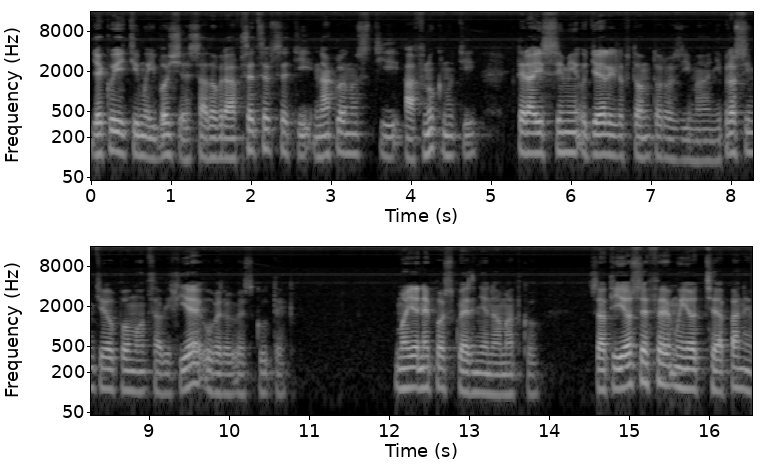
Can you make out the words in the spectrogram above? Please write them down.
Děkuji ti, můj Bože, za dobrá předsevzetí, nakloností a vnuknutí, která jsi mi udělil v tomto rozjímání. Prosím tě o pomoc, abych je uvedl ve skutek. Moje neposkvrněná matko, svatý Josefe, můj otče a pane,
